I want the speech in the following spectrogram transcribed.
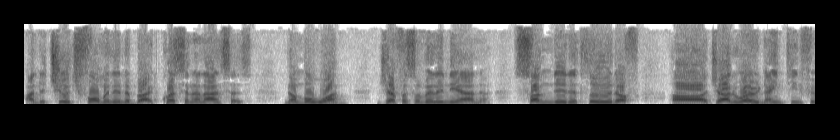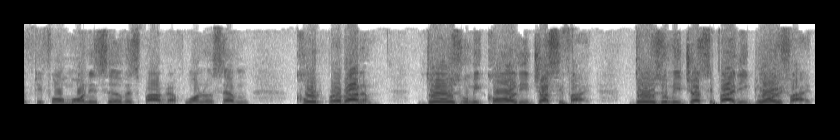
and the church forming in the bride. Question and answers. Number one, Jeffersonville, Indiana, Sunday the 3rd of uh, January 1954, morning service, paragraph 107, quote Brother Branham. Those whom he called, he justified. Those whom he justified, he glorified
